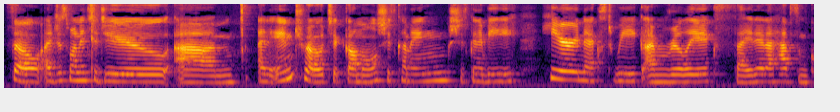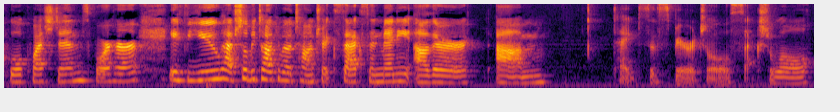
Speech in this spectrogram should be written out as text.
so I just wanted to do um, an intro to Gummel. She's coming, she's going to be here next week. I'm really excited. I have some cool questions for her. If you have, she'll be talking about tantric sex and many other um, types of spiritual, sexual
